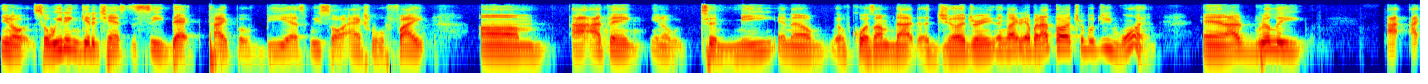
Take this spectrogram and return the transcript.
You know, so we didn't get a chance to see that type of BS. We saw actual fight. Um, I, I think you know to me, and now of course I'm not a judge or anything like that, but I thought Triple G won, and I really I,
